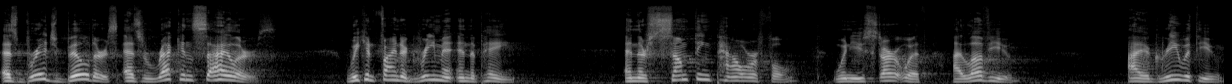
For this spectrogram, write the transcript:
as bridge builders, as reconcilers, we can find agreement in the pain. And there's something powerful when you start with, I love you. I agree with you.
